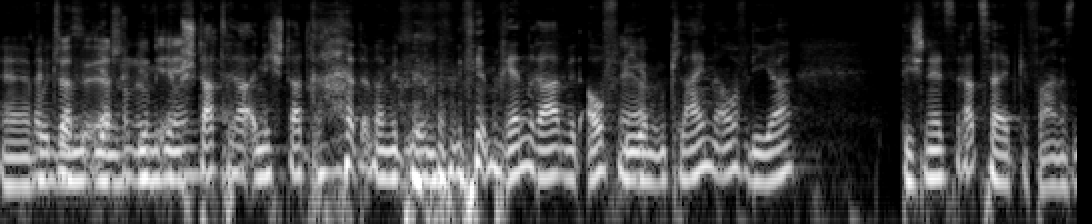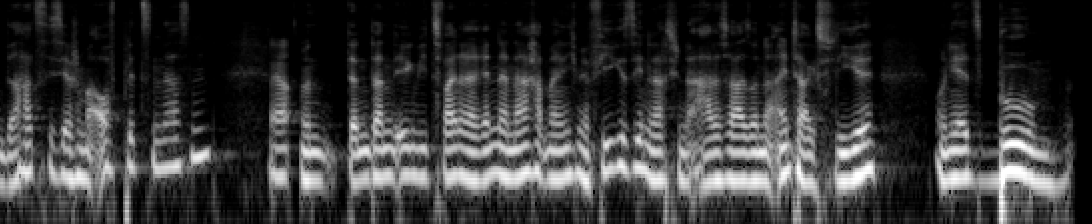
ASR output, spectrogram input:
Äh, wo die dann mit ja ihrem, mit ihrem Stadtrad, nicht Stadtrad, aber mit ihrem, mit ihrem Rennrad, mit Auflieger, Ja. mit einem kleinen Auflieger, die schnellste Radzeit gefahren ist. Und da hat sie es ja schon mal aufblitzen lassen. Ja. Und dann, dann irgendwie zwei, drei Rennen danach hat man nicht mehr viel gesehen. Da dachte ich schon, ah, das war so eine Eintagsfliege. Und jetzt, boom,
